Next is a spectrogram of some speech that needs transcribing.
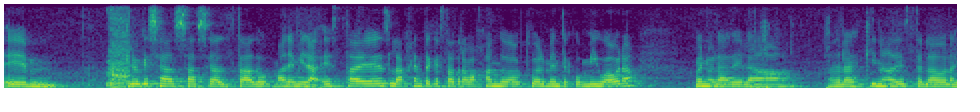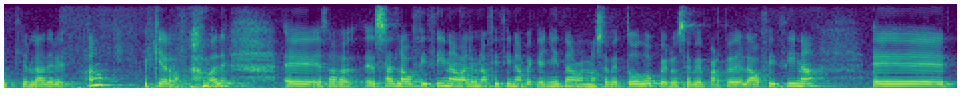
Em, creo que se ha, saltado, vale, mira, esta es la gente que está trabajando actualmente conmigo ahora, bueno, la de la, de la esquina de este lado, la izquierda, la derecha, ah, izquierda, ¿vale? Eh, esa, es la oficina, ¿vale? Una oficina pequeñita, no, se ve todo, pero se ve parte de la oficina. Eh,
